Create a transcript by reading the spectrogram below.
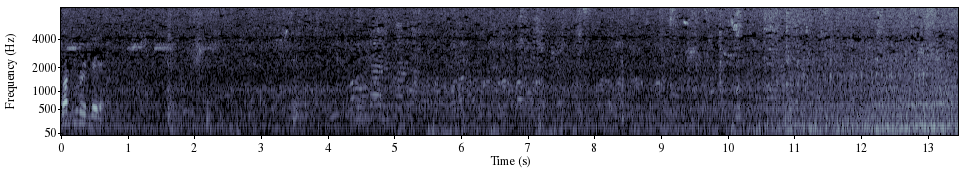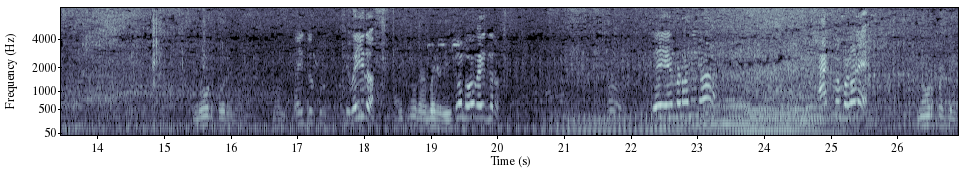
ಕೊಟ್ಬಿಡು ಇಲ್ಲೇ ನೋಡಿ ತೋರಿ ನಾನು. ಐದ್ನೂರು ಕೊಡು. ಇದು ಐದು. ಐದುನೂರು ಅನ್ಬೇಡ್ರಿ ತೊಗೊಂಡು ಹೋಗಿ ಐದ್ನೂರು. ಏ ಏನ್ ಮಾಡೋಣ ನೀನು ಹಾಕ್ತೋ ಬಳ್ಳೊಳ್ಳೆ ನೂರು ರೂಪಾಯಿ ಕಿಲೋ.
